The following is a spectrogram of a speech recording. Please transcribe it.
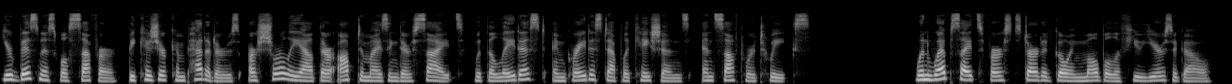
your business will suffer because your competitors are surely out there optimizing their sites with the latest and greatest applications and software tweaks. When websites first started going mobile a few years ago,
